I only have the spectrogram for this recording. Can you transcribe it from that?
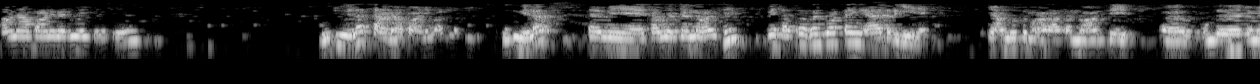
ආනාපාන වැඩිවයි කියන්නේ බුදු වෙලා ආනාපානෙ වඩලා. බුදු වෙලා මේ සරුවචන් වහන්සේ මේ සතර සතිපට්ඨානෙන් ඈතට ගියේ නැහැ. මේ අනුරුද්ධ මහ රහතන් වහන්සේ හොඳටම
